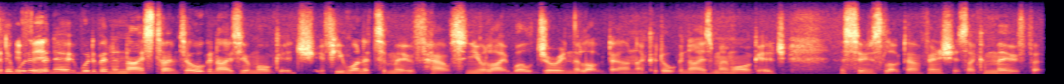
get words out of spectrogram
But it would have it, been a, it would have been a nice time to organise your mortgage if you wanted to move house and you're like, well, during the lockdown I could organise my mortgage. As soon as the lockdown finishes, I can move. But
